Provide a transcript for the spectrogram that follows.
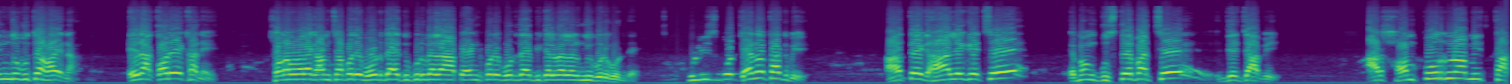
হিন্দু বুথে হয় না। এরা করে এখানে। সকালবেলা গামছা পরে ভোট দেয় দুপুরবেলা প্যান্ট পরে ভোট দেয় বিকালবেলা লুঙ্গি পরে ভোট দেয়। পুলিশ কেন থাকবে? হাতে ঘা লেগেছে এবং বুঝতে পারছে যে যাবে। আর সম্পূর্ণ মিথ্যা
